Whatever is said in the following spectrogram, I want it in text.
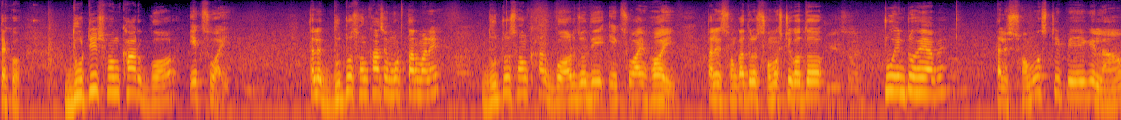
দেখো, দুটি সংখ্যার গড় এক্স ওয়াই তাহলে দুটো সংখ্যা আছে মোট তার মানে? দুটো সংখ্যার গড় যদি এক্স ওয়াই হয়, তাহলে সংখ্যা দুটোর সমষ্টি কত? টু ইন্টু হয়ে যাবে। তাহলে সমষ্টি পেয়ে গেলাম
